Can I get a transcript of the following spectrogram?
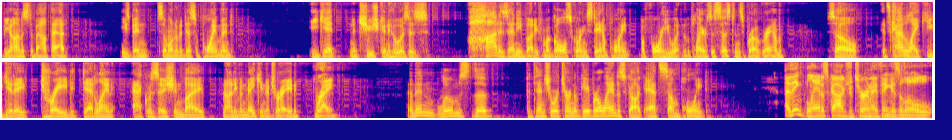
be honest about that. He's been somewhat of a disappointment. You get Nichushkin, who was as hot as anybody from a goal scoring standpoint before he went into the players' assistance program. So it's kind of like you get a trade deadline acquisition by not even making a trade. right. And then looms the potential return of Gabriel Landeskog at some point. I think Landeskog's return, I think, is a little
